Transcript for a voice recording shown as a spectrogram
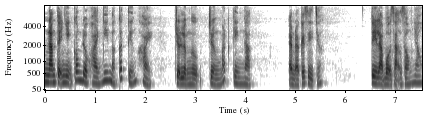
Nam tuệ nhịn không được hoài nghi mà cất tiếng hỏi. Triệu lực ngự trừng mắt kinh ngạc. Em nói cái gì chứ? Tuy là bộ dạng giống nhau,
